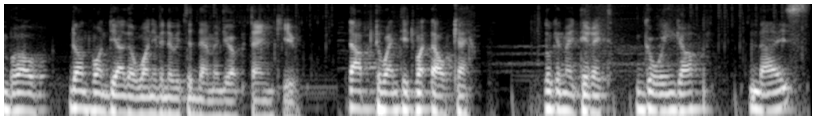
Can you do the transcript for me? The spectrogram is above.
Bro, don't want the other one even though it's a damage up. Thank you. Up 20, 20. Okay. Look at my turret going up. Nice.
